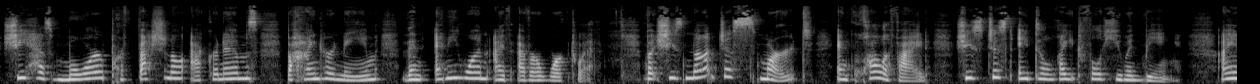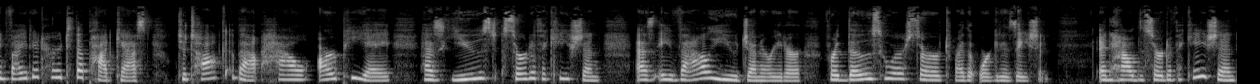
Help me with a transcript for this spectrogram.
She has more professional acronyms behind her name than anyone I've ever worked with. But she's not just smart and qualified, she's just a delightful human being. I invited her to the podcast to talk about how RPA has used certification as a value generator for those who are served by the organization and how the certification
